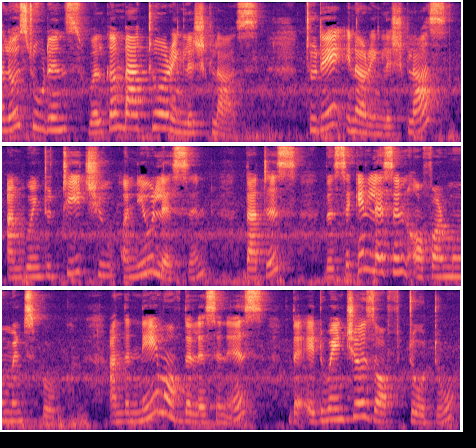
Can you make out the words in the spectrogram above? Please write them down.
Hello students, welcome back to our English class. Today in our English class, I'm going to teach you a new lesson that is the second lesson of our Moments book. And the name of the lesson is The Adventures of Toto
